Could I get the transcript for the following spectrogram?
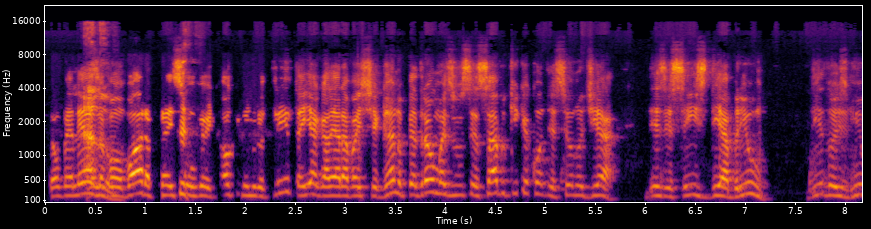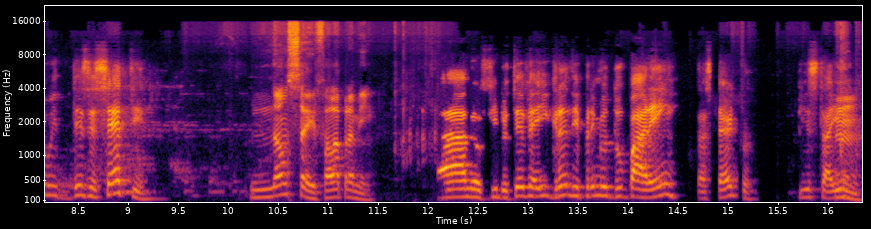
Então, beleza, vamos embora para esse Overtalk número 30. Aí a galera vai chegando. Pedrão, mas você sabe o que aconteceu no dia 16 de abril de 2017? Não sei, fala para mim. Ah, meu filho, teve aí grande prêmio do Bahrein, tá certo? Pista aí hum.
